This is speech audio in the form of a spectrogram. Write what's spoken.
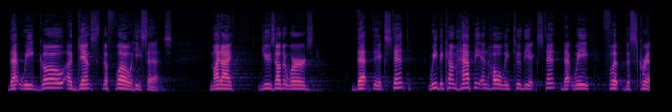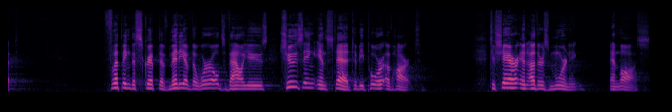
that we go against the flow, he says. Might I use other words? That the extent we become happy and holy to the extent that we flip the script. Flipping the script of many of the world's values, choosing instead to be poor of heart, to share in others' mourning and loss,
